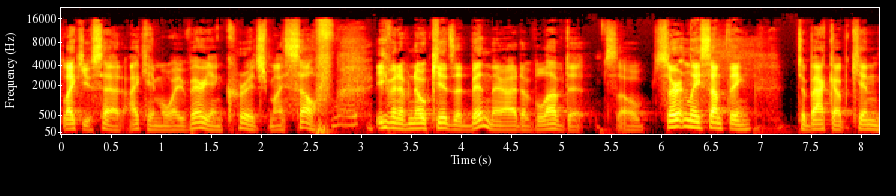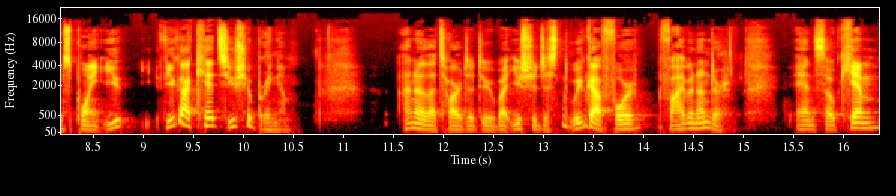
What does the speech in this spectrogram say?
Like you said, I came away very encouraged myself. Even if no kids had been there, I'd have loved it. So certainly something to back up Kim's point. You, if you got kids, you should bring them. I know that's hard to do, but you should just. We've got four, five, and under, and so Kim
